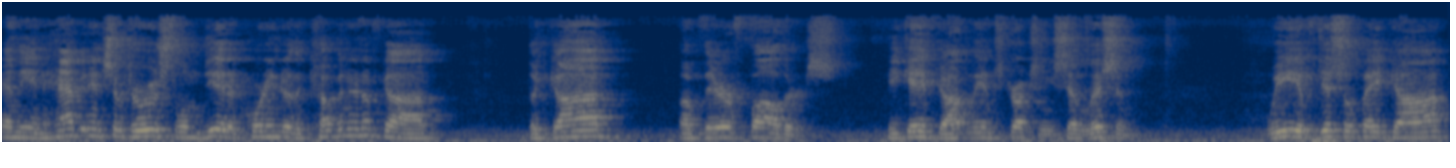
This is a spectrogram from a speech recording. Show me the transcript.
And the inhabitants of Jerusalem did according to the covenant of God, the God of their fathers. He gave godly instruction. He said, Listen, we have disobeyed God.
